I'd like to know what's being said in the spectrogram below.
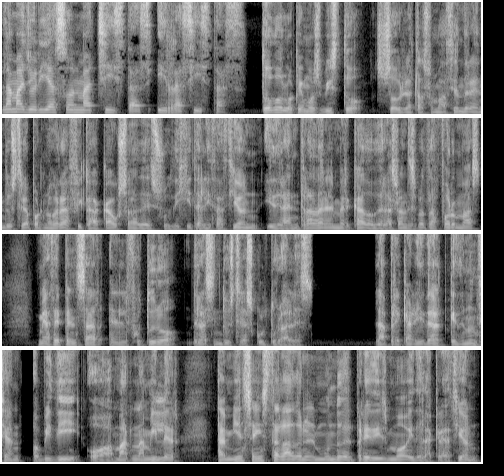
La mayoría son machistas y racistas. Todo lo que hemos visto sobre la transformación de la industria pornográfica a causa de su digitalización y de la entrada en el mercado de las grandes plataformas me hace pensar en el futuro de las industrias culturales. La precariedad que denuncian Ovidí o Amarna Miller también se ha instalado en el mundo del periodismo y de la creación.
